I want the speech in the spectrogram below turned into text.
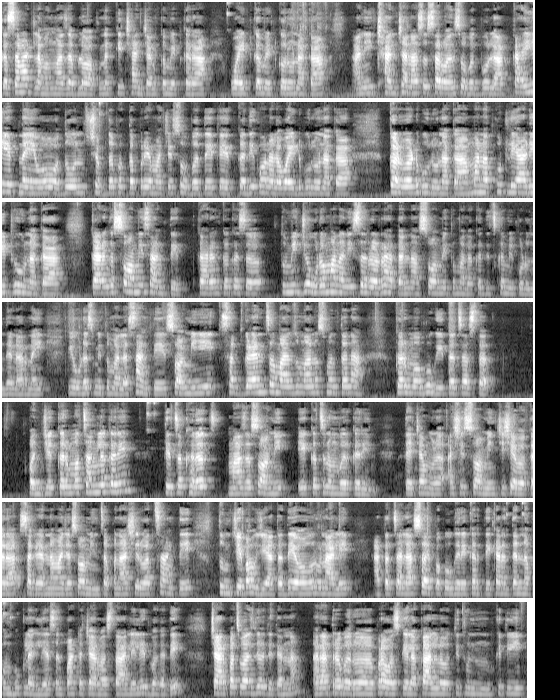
कसा वाटला मग माझा ब्लॉग? नक्की छान छान कमेंट करा. वाईट कमेंट करू नका. आणि छान छान असं सर्वांसोबत बोला. काही येत नाही हो. दोन शब्द फक्त प्रेमाचे सोबत येतात कधी कोणाला वाईट बोलू नका कडवट बोलू नका मनात कुठली आडी ठेवू नका. कारण का स्वामी सांगते कारण का कसं तुम्ही जेवढं मनाने सरळ राहताना स्वामी तुम्हाला कधीच कमी पडून देणार नाही. एवढंच मी तुम्हाला सांगते. स्वामी सगळ्यांचं माझं माणूस म्हणतं ना कर्म भोगीतच असतात. पण जे कर्म चांगलं करीन त्याचं खरंच माझा स्वामी एकच नंबर करीन. त्याच्यामुळं अशी स्वामींची सेवा करा. सगळ्यांना माझ्या स्वामींचा पण आशीर्वाद सांगते. तुमचे भाऊजी आता देवावरून आले. आता चला स्वयंपाक वगैरे करते कारण त्यांना पण भूक लागली असेल. पहाटे चार वाजता आलेले आहेत बघा ते. चार पाच वाजले होते त्यांना. रात्रभर प्रवास केला. काल तिथून किती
